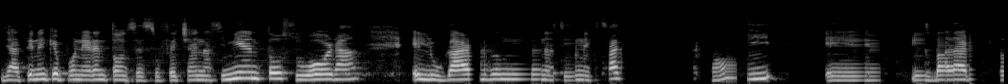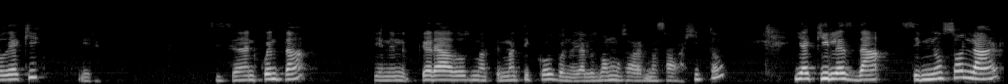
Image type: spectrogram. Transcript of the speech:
Ya tienen que poner entonces su fecha de nacimiento, su hora, el lugar donde nacieron exacto y eh, les va a dar lo de aquí. Miren, si se dan cuenta, tienen grados matemáticos, bueno, ya los vamos a ver más abajito. Y aquí les da signo solar,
